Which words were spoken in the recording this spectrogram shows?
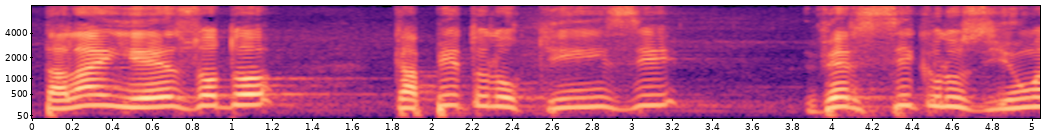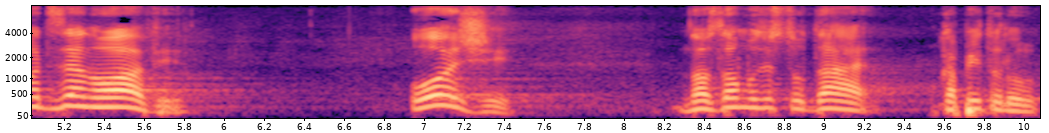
Está lá em Êxodo, capítulo 15, versículos de 1 a 19. Hoje, nós vamos estudar o capítulo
